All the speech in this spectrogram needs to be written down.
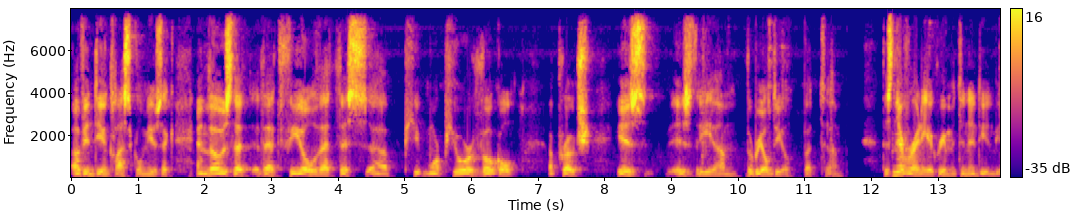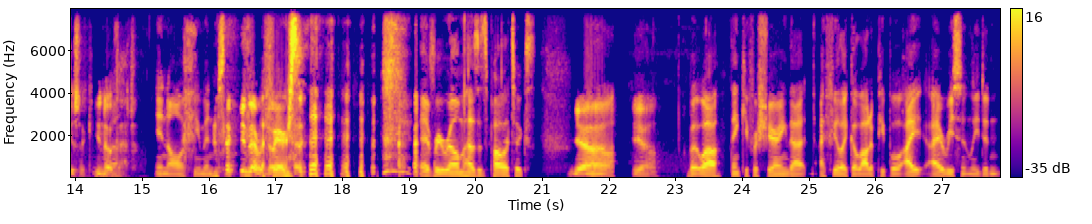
of Indian classical music, and those that that feel that this uh, pu- more pure vocal approach is is the um, the real deal. But um, there's never any agreement in Indian music. You know that. In all of human affairs, every realm has its politics. Yeah, yeah. But wow, thank you for sharing that. I feel like a lot of people I I recently didn't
